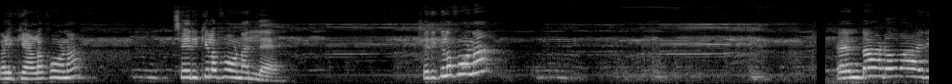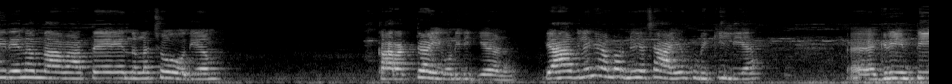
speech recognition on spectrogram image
കളിക്കാനുള്ള ഫോണാ? ശരിക്കുള്ള ഫോണല്ലേ? ശരിക്കുള്ള ഫോണാ? എന്താണോ വാര്യരെ നന്നാവാത്തേ എന്നുള്ള ചോദ്യം? കറക്റ്റ് ആയിക്കൊണ്ടിരിക്കുകയാണ്. രാവിലെ ഞാൻ പറഞ്ഞു ഞാൻ ചായ കുടിക്കില്ല. ഗ്രീൻ ടീ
